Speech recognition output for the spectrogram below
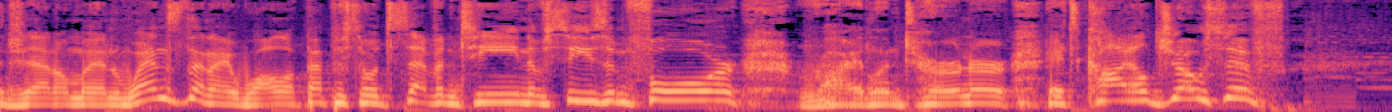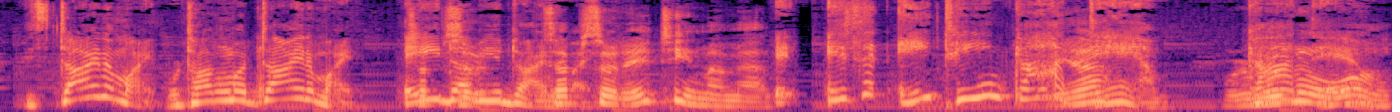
and gentlemen. Wednesday Night Wallop, episode 17 of season four. Rylan Turner. It's Kyle Joseph. It's Dynamite. We're talking about Dynamite. It's AEW episode, Dynamite. It's episode 18, my man. I- Is it 18? God Yeah. damn. We're God damn. along.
